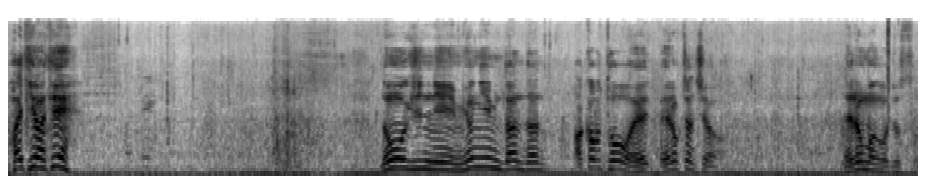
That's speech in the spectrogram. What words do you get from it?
화이팅 화이팅! 농어 귀신님 형님 난, 난 아까부터 에, 에럭 잔치야. 에럭만 거줬어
